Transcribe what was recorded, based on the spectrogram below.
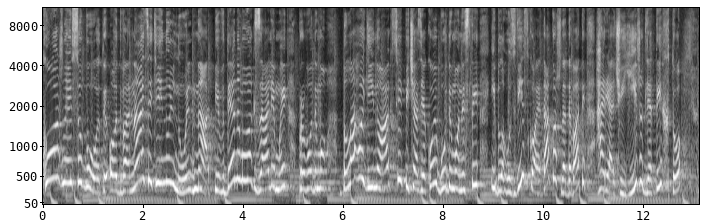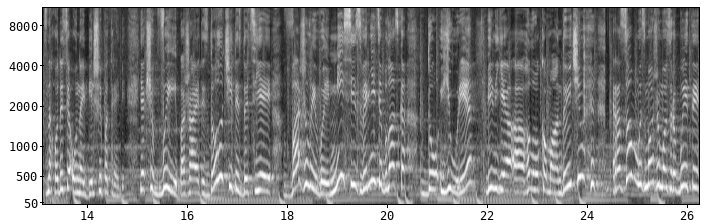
Кожної суботи о 12.00 на південному вокзалі ми проводимо благодійну акцію, під час якої будемо нести і благу звістку, а також надавати гарячу їжу для тих, хто знаходиться у найбільшій потребі. Якщо ви бажаєтесь долучитись до цієї важливої місії, зверніться, будь ласка, до Юрія. Він є е, головокомандуючим. Разом ми зможемо зробити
